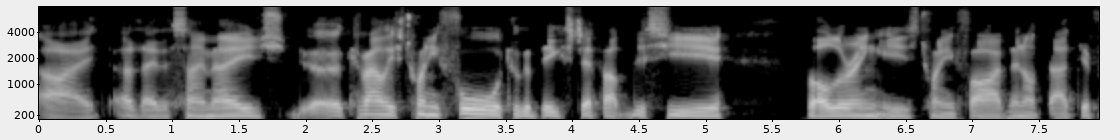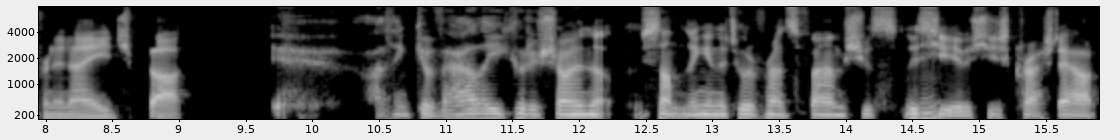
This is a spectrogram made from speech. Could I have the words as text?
I are they the same age? Uh, Cavalli's twenty four, took a big step up this year. Vollering is twenty five. They're not that different in age, but I think Cavalli could have shown that- something in the Tour de France farm. She was this Mhm. year, but she just crashed out.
